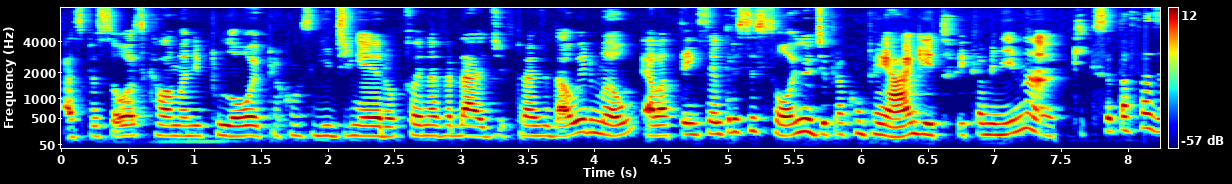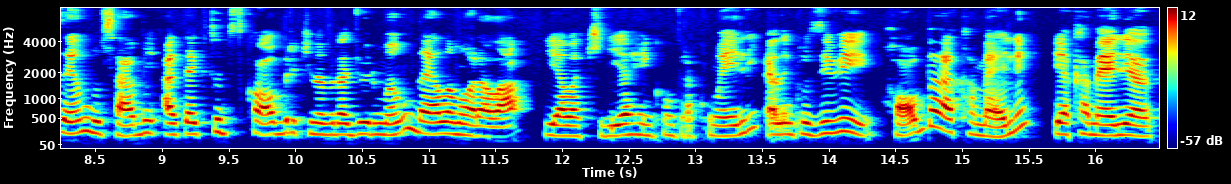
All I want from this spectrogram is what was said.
as pessoas que ela manipulou e para conseguir dinheiro foi na verdade para ajudar o irmão. Ela tem sempre esse sonho de ir para Copenhague e tu fica, menina, o que, que você tá fazendo, sabe? Até que tu descobre que na verdade o irmão dela mora lá e ela queria reencontrar com ele. Ela inclusive rouba a Camélia e a Camélia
